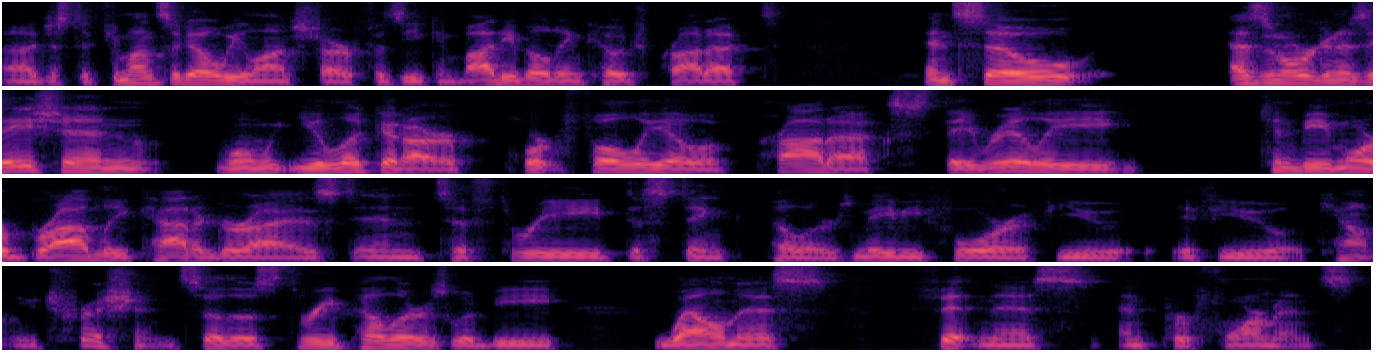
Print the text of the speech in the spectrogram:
uh, just a few months ago, we launched our physique and bodybuilding coach product. And so, as an organization, when we, you look at our portfolio of products, they really can be more broadly categorized into three distinct pillars, maybe four if you if you count nutrition. So those three pillars would be wellness, fitness, and performance.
